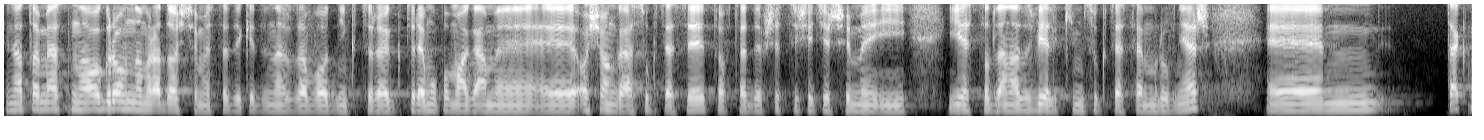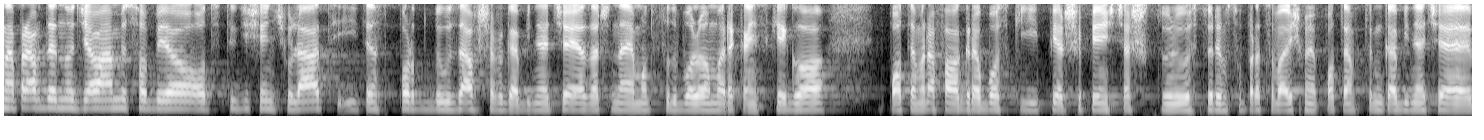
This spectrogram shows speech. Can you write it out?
Natomiast no, ogromną radością jest wtedy, kiedy nasz zawodnik, które, któremu pomagamy, osiąga sukcesy, to wtedy wszyscy się cieszymy i jest to dla nas wielkim sukcesem również. Tak naprawdę no, działamy sobie od tych 10 lat i ten sport był zawsze w gabinecie. Ja zaczynałem od futbolu amerykańskiego, potem Rafał Grabowski, pierwszy pięściarz, który, z którym współpracowaliśmy. Potem w tym gabinecie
